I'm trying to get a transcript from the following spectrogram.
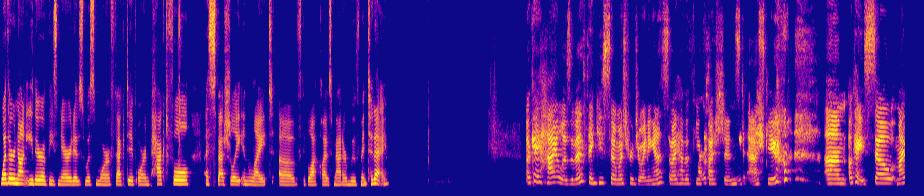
whether or not either of these narratives was more effective or impactful, especially in light of the Black Lives Matter movement today. Okay, hi Elizabeth. Thank you so much for joining us. So I have a few questions to ask you. um, okay, so my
